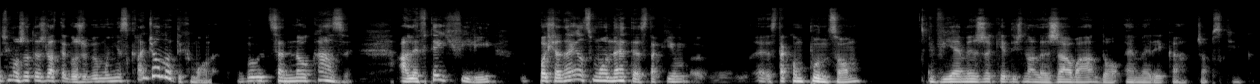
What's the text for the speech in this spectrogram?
być może też dlatego, żeby mu nie skradziono tych monet. Były cenne okazy. Ale w tej chwili, posiadając monetę z, takim, z taką puncą, wiemy, że kiedyś należała do Emeryka Czapskiego.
